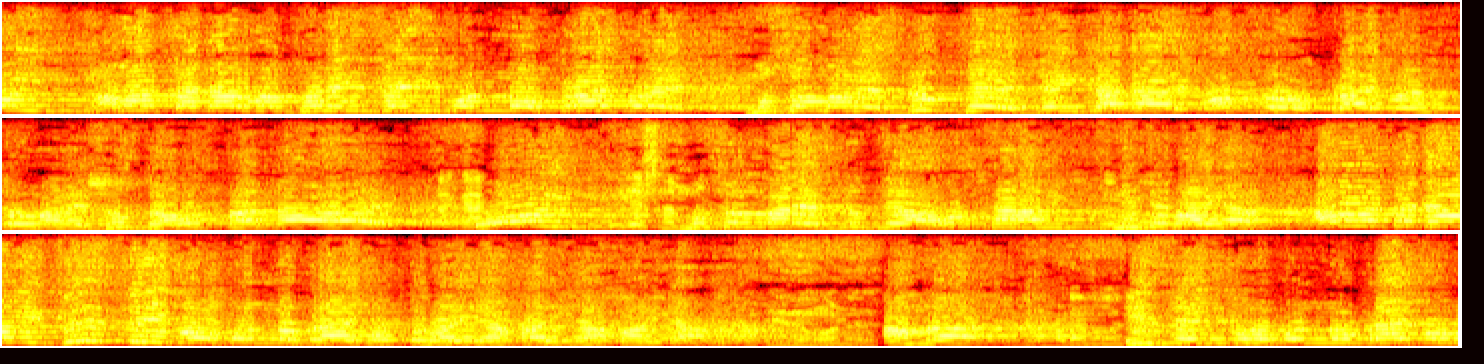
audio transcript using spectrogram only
ওই আমার টাকার মাধ্যমে ইসরায়েলি পণ্য ক্রয় করে মুসলমানের বিরুদ্ধে যেই টাকায় অস্ত্র ক্রয় করে মুসলমানের বিরুদ্ধে অবস্থান হয় ওই মুসলমানের বিরুদ্ধে অবস্থান আমি নিতে পারি না। আমার টাকা আমি ফিলিস্তিনি কোনো পণ্য ক্রয় করতে পারি না পারি না পারি না। আমরা ইসরায়েলি কোন পণ্য ক্রয় করব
